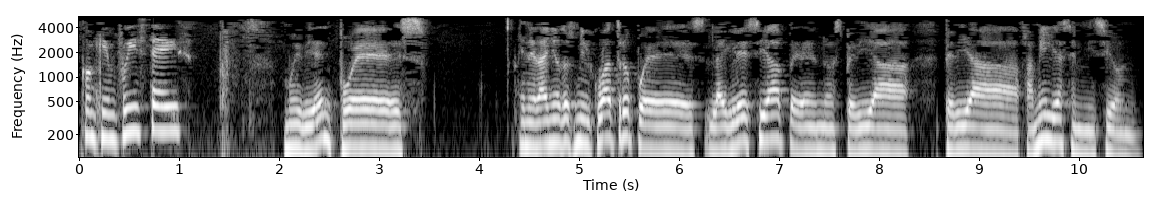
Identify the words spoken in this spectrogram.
con quién fuisteis. Muy bien, pues en el año 2004 pues la iglesia nos pedía, pedía familias en misión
